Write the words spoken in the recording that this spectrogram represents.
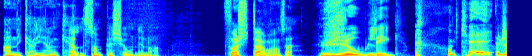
Annika Jankell som person i några. Första var hon så här, rolig. Okej, Och så,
